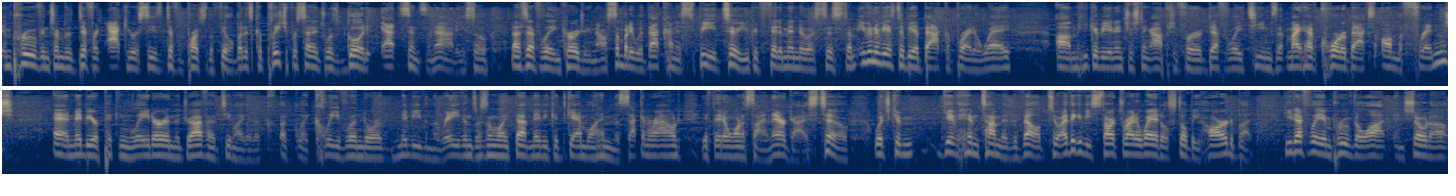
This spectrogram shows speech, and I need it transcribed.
improve in terms of different accuracies, different parts of the field. But his completion percentage was good at Cincinnati, so that's definitely encouraging. Now, somebody with that kind of speed too, you could fit him into a system, even if he has to be a backup right away. Um, he could be an interesting option for definitely teams that might have quarterbacks on the fringe. And maybe you're picking later in the draft, a team like like Cleveland or maybe even the Ravens or something like that. Maybe could gamble on him in the second round if they don't want to sign their guys too, which can give him time to develop too. I think if he starts right away, it'll still be hard, but he definitely improved a lot and showed up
